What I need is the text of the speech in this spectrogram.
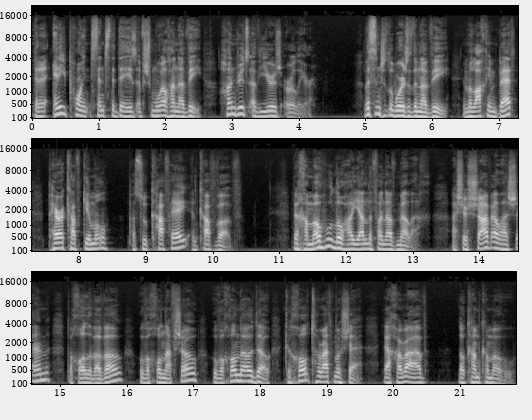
than at any point since the days of Shmuel HaNavi, hundreds of years earlier. Listen to the words of the Navi in Melachim Bet, Parakaf Gimel, Pasuk Kaf He, and Kaf Vav. V'chamohu lo hayad lefanav melech, asher shav el Hashem b'chol levavo, u'v'chol nafsho, u'v'chol me'odo, kechol Torat Moshe, v'acharav lo kam kamohu.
